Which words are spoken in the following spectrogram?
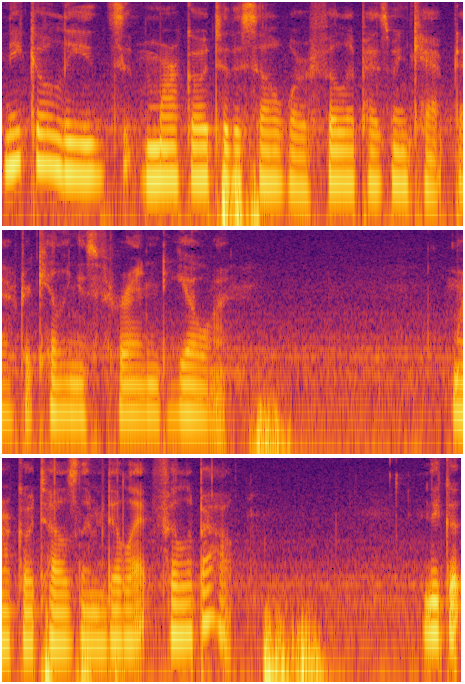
Nico leads Marco to the cell where Philip has been kept after killing his friend Johan. Marco tells them to let Philip out. Nico,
